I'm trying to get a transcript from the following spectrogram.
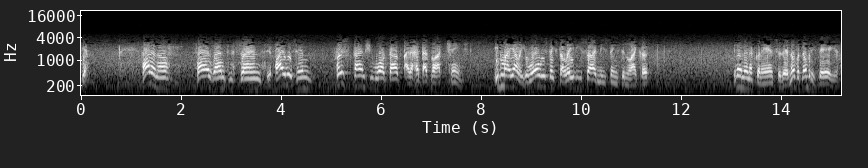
Yeah. I don't know. As far as I'm concerned, if I was him, first time she walked out, I'd have had that lock changed. Even my Ellie, who always takes the lady's side in these things, didn't like her. You know, they're not going to answer there. Nobody, nobody's there yet.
